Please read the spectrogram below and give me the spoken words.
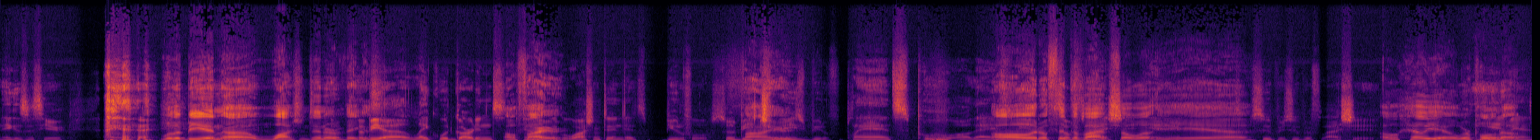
niggas is here. will it be in uh, Washington or Vegas? It'll be uh, Lakewold Gardens. Oh, in fire. Lakewood, Washington. It's beautiful. So it'll be Fire. trees, beautiful plants, pool, all that. oh, It's it'll fit some the vibe so well. Yeah. Yeah. Super, super fly shit. Oh hell yeah, we're pulling yeah, up. man.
